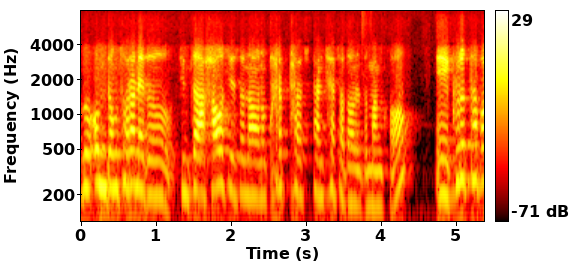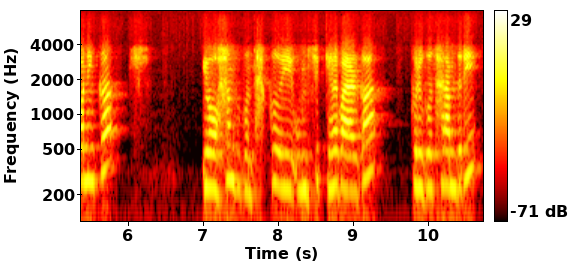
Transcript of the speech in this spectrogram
그 엄동 소란에도 진짜 하우스에서 나오는 파릇파릇한 채소들도 많고 예 그렇다 보니까 요 한국은 자꾸 이 음식 개발과 그리고 사람들이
